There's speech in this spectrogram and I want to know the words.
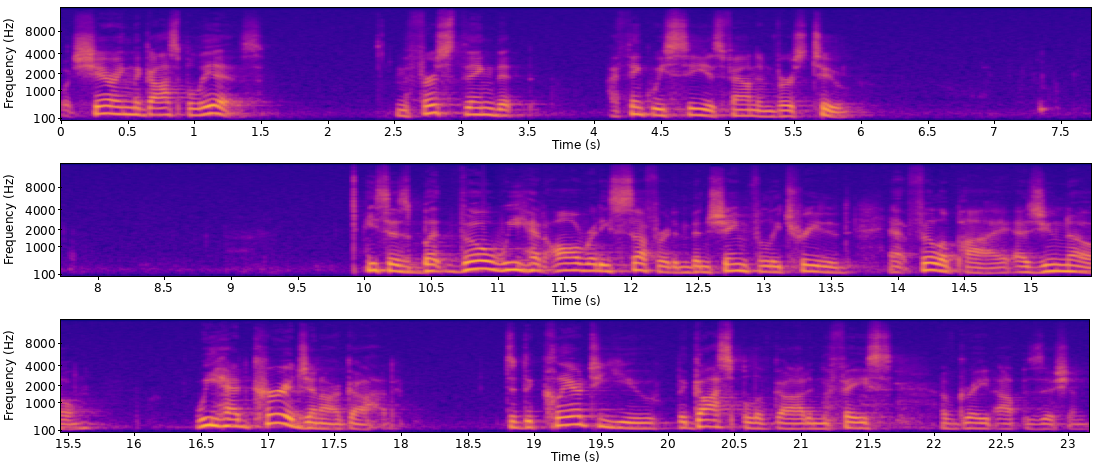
what sharing the gospel is. And the first thing that I think we see is found in verse 2. He says, But though we had already suffered and been shamefully treated at Philippi, as you know, we had courage in our God to declare to you the gospel of God in the face of great opposition.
